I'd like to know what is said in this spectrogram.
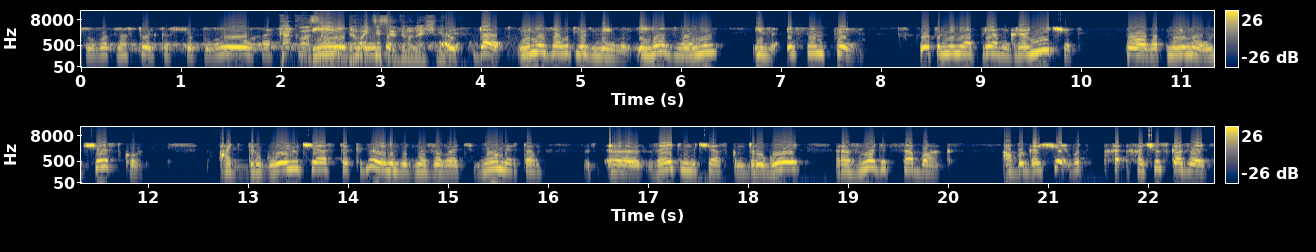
что вот настолько все плохо. Как вас бедно, зовут? Давайте с этого начнем. Э, да, меня зовут Людмила, и я звоню из СНТ. Вот у меня прям граничит по вот моему участку, а другой участок, ну, я не буду называть номер там, э, за этим участком другой, разводит собак обогащает. Вот хочу сказать,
